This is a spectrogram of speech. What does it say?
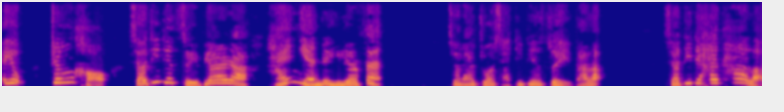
哎呦，真好！小弟弟嘴边啊还粘着一粒饭，就来啄小弟弟的嘴巴了。小弟弟害怕了，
